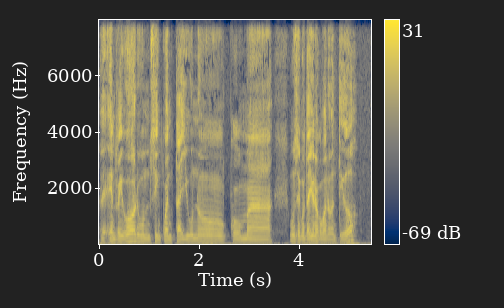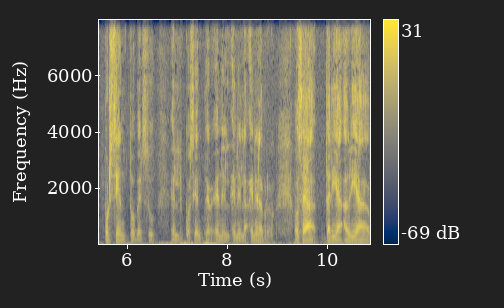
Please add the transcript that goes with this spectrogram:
Eh, en rigor un 51, un 51,92 10% versus el cociente en el, en el, en el apruebo. O sea, daría, habría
